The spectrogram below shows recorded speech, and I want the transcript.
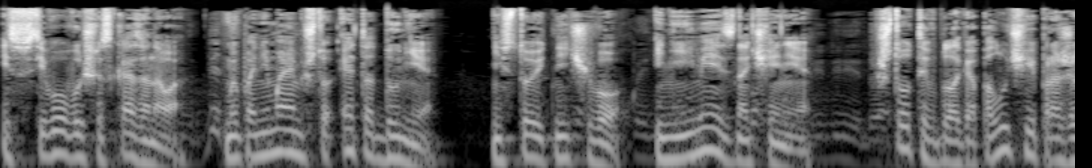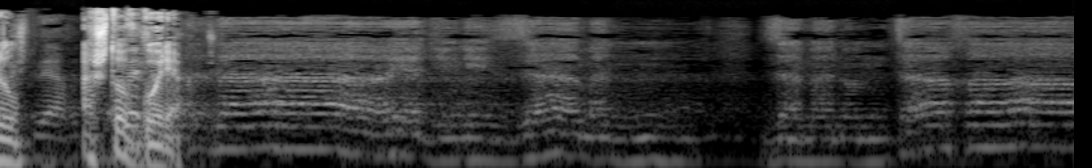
Из всего вышесказанного мы понимаем, что это дунья не стоит ничего и не имеет значения, что ты в благополучии прожил, а что в горе. زمن تأخر.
